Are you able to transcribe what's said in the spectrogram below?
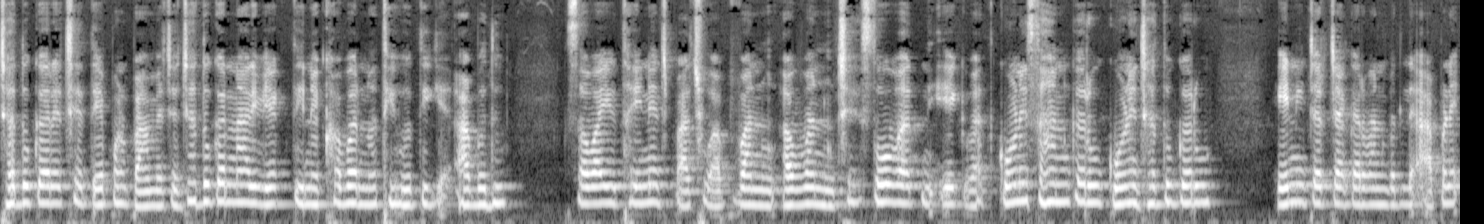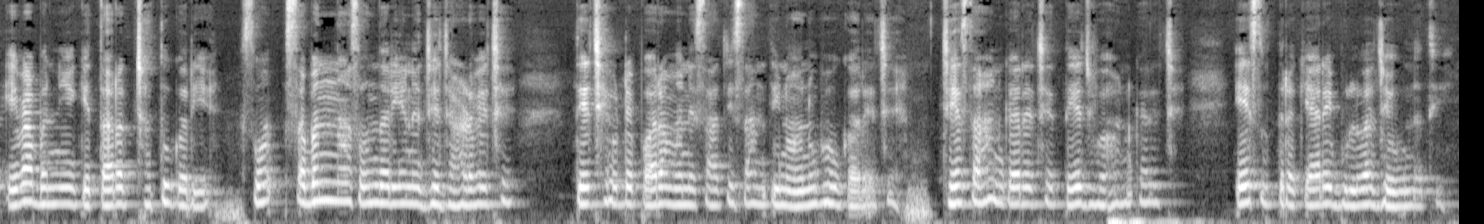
જદુ કરે છે તે પણ પામે છે. જદુ કરનારી વ્યક્તિને ખબર નથી હોતી કે આ બધું સવાયું થઈને જ પાછું આપવાનું, આવવાનું છે. સો વાતની એક વાત. કોણે સહન કરવું કોણે જતું કરવું એની ચર્ચા કરવાને બદલે આપણે એવા બનીએ કે તરત જતું કરીએ. સો, સંબંધના સૌંદર્યને જે જાળવે છે, તે છેવટે પરમ અને સાચી શાંતિનો અનુભવ કરે છે. જે સહન કરે છે, તે જ વહન કરે છે. એ સૂત્ર ક્યારેય ભૂલવા જેવું નથી.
